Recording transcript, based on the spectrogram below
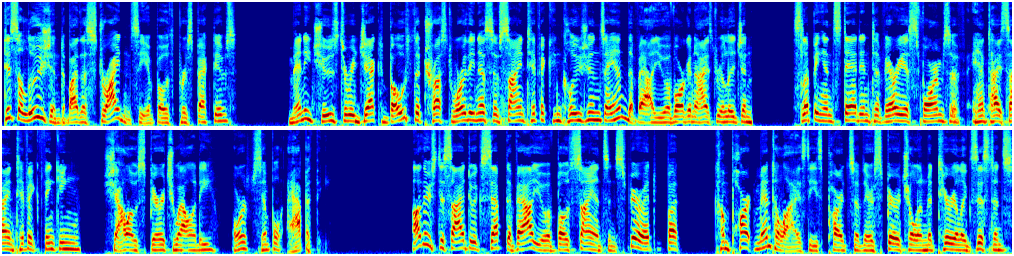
Disillusioned by the stridency of both perspectives, many choose to reject both the trustworthiness of scientific conclusions and the value of organized religion, slipping instead into various forms of anti scientific thinking, shallow spirituality, or simple apathy. Others decide to accept the value of both science and spirit, but compartmentalize these parts of their spiritual and material existence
